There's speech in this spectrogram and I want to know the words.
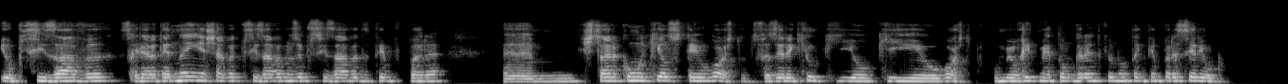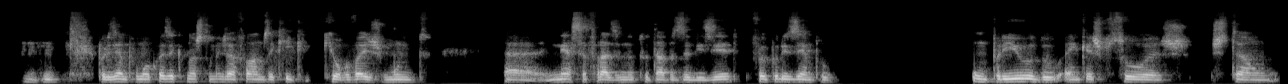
eu precisava, se calhar até nem achava que precisava, mas eu precisava de tempo para um, estar com aqueles de quem eu gosto, de fazer aquilo que eu, que eu gosto, porque o meu ritmo é tão grande que eu não tenho tempo para ser eu. Uhum. Por exemplo, uma coisa que nós também já falámos aqui, que, que eu revejo muito uh, nessa frase que tu estavas a dizer, foi, por exemplo, um período em que as pessoas estão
